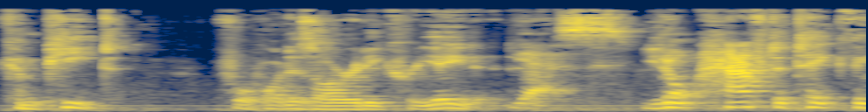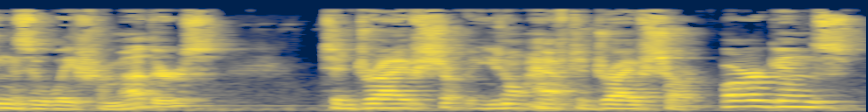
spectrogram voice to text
compete for what is already created. Yes. You don't have to take things away from others to drive. Sharp, you don't have to drive sharp bargains.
